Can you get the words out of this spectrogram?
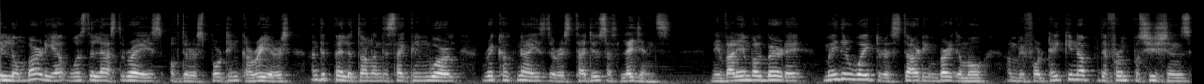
in Lombardia was the last race of their sporting careers and the peloton and the cycling world recognized their status as legends. Nibali and Valverde made their way to the start in Bergamo and before taking up the front positions,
